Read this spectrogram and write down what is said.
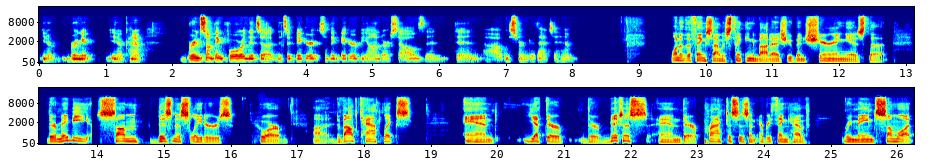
you know, bring it, you know, kind of bring something forward that's a that's a bigger something bigger beyond ourselves then then uh, we surrender that to him. One of the things i was thinking about as you've been sharing is that there may be some business leaders who are uh, devout catholics and yet their their business and their practices and everything have remained somewhat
